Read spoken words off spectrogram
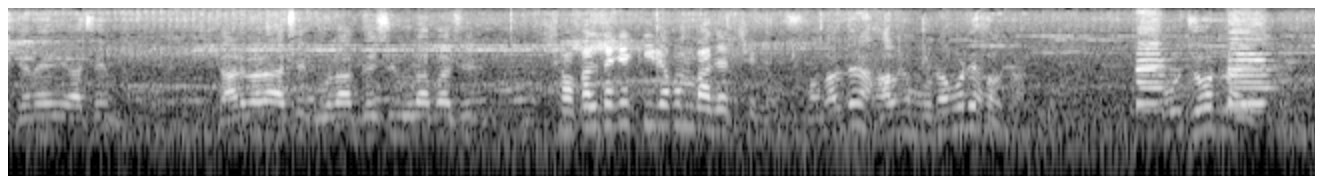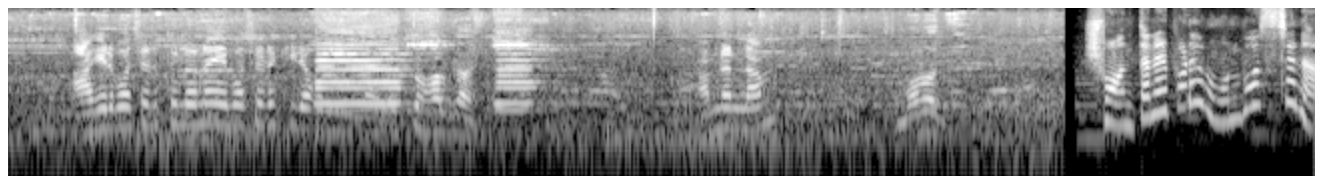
এখানে আছে গাড়বেড়া আছে গোলাপ দেশি গোলাপ আছে। সকাল থেকে কি রকম বাজার ছিল? সকাল থেকে হালকা মোটামুটি হালকা। খুব জোর না আগের বছরের তুলনায় এবছরে কি রকম একটু হালকা আছে। আপনার নাম? মনোজ। সন্তানের পরে মন বসছে না।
